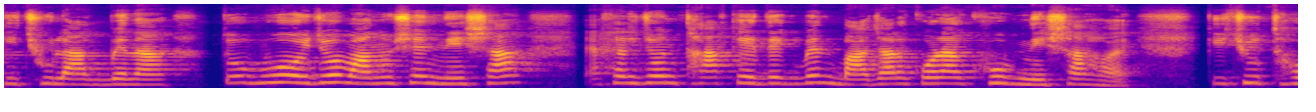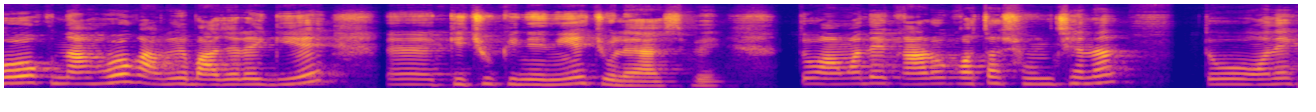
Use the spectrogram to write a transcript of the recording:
কিছু লাগবে না। তবুও ওই যে মানুষের নেশা, এক একজন থাকে, দেখবেন বাজার করা খুব নেশা হয়। কিছু হোক না হোক, আগে বাজারে গিয়ে কিছু কিনে নিয়ে চলে আসবে। তো আমাদের কারও কথা শুনছে না। তো অনেক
